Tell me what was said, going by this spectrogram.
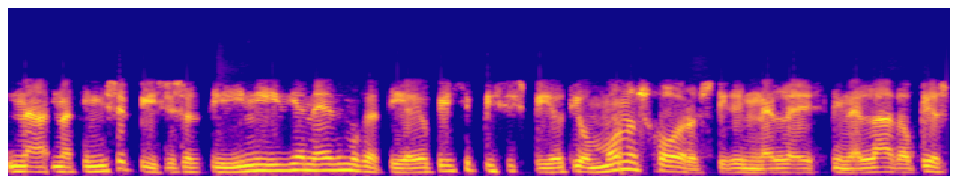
να, να θυμίσω επίσης ότι είναι η ίδια Νέα Δημοκρατία, η οποία έχει επίσης πει ότι ο μόνος χώρος στην, στην Ελλάδα ο οποίος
